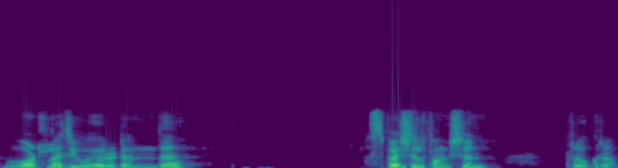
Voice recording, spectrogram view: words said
what logic we have written in the special function program.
